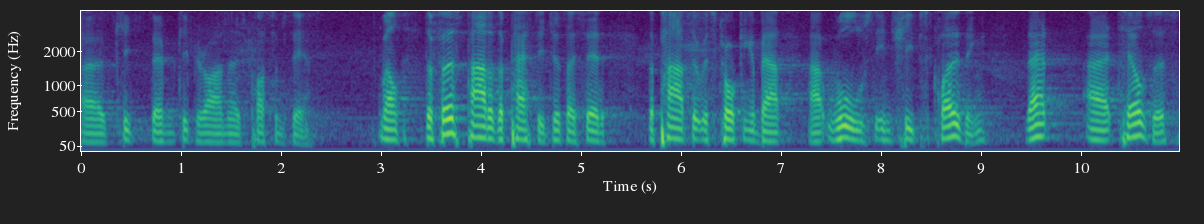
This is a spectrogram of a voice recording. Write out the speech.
uh, keep them, keep your eye on those possums there. Well, the first part of the passage, as I said, the part that was talking about uh, wolves in sheep's clothing, that tells us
